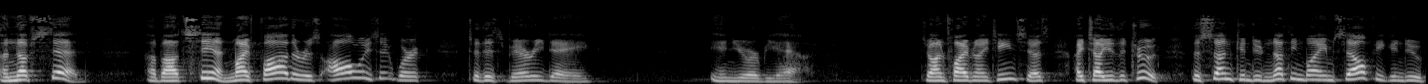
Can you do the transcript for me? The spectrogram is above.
Enough said about sin. My Father is always at work to this very day in your behalf. John 5:19 says, "I tell you the truth. The Son can do nothing by himself. He can do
